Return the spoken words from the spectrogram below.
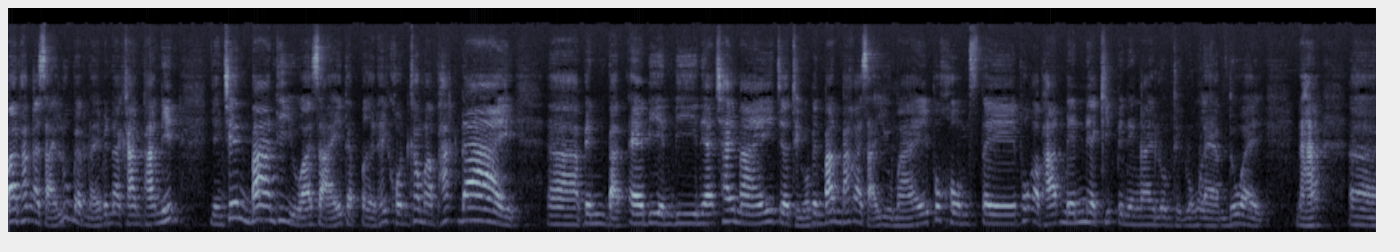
บ้านพักอาศัย รูปแบบไหนเป็นอาคารพาณิชย์ อย่างเช่น บ้านที่อยู่อาศัย แต่เปิดให้คนเข้ามาพักได้อ่าเป็นแบบ Airbnb เนี่ยใช่ไหมจะถือว่าเป็นบ้านพักอาศัยอยู่ไหมพวกโฮมสเตย์พวกอพาร์ตเมนต์เนี่ยคิดเป็นยังไงรวมถึงโรงแรมด้วยนะฮะเอ่อ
